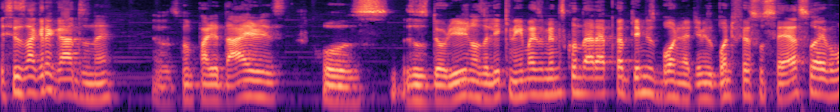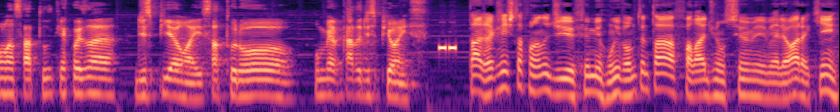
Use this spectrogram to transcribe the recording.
esses agregados, né? Os Vampire Diaries, os, os The Originals ali, que nem mais ou menos quando era a época do James Bond, né? James Bond fez sucesso, aí vamos lançar tudo que é coisa de espião, aí saturou o mercado de espiões. Tá, já que a gente tá falando de filme ruim, vamos tentar falar de um filme melhor aqui.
